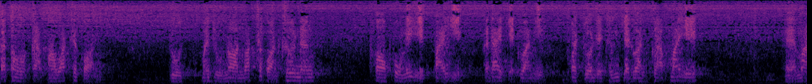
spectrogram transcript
ก็ต้องกลับมาวัดซะก่อนอยู่มาอยู่นอนวัดซะก่อนคืนหนึ่งพอพรุ่งนี้อีกไปอีกก็ได้เจ็ดวันอีก พอจนได้ถึงเจ็ดวันกลับมาอีกมา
